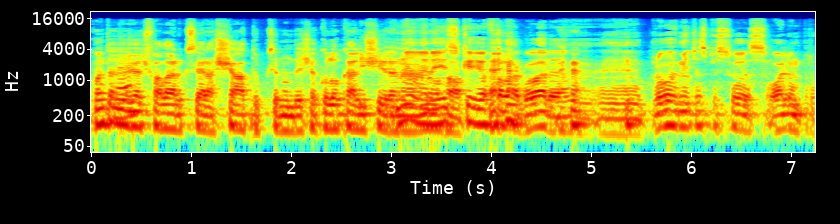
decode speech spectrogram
Quantas né? vezes já te falaram que você era chato porque você não deixa colocar a lixeira na Não, era isso que eu ia falar agora. É, provavelmente as pessoas olham para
